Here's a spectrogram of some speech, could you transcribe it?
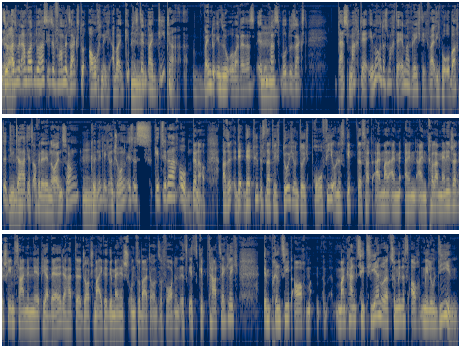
So, Genau. also mit anderen Worten, du hast diese Formel, sagst du auch nicht. Aber gibt Mhm. es denn bei Dieter, wenn du ihn so beobachtet hast, irgendwas, wo du sagst, das macht er immer und das macht er immer richtig? Weil ich beobachte, Mhm. Dieter hat jetzt auch wieder den neuen Song, Königlich, und schon ist es, geht's wieder nach oben. Genau. Also der, der Typ ist natürlich durch und durch Profi und es gibt, das hat einmal ein, ein, ein toller Manager geschrieben, Simon Napier Bell, der hat äh, George Michael gemanagt und so weiter und so fort. Und es, es gibt tatsächlich im Prinzip auch, man kann zitieren oder zumindest auch Melodien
